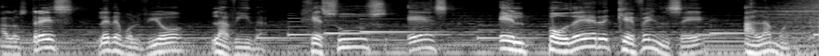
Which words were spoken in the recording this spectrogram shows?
A los tres le devolvió la vida. Jesús es el poder que vence a la muerte.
